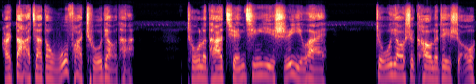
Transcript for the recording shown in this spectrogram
而大家都无法除掉她，除了她权倾一时以外。”主要是靠了这手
